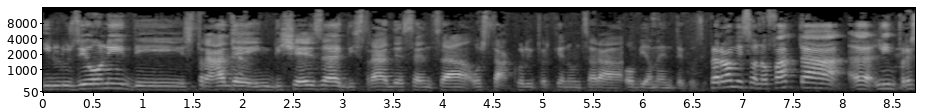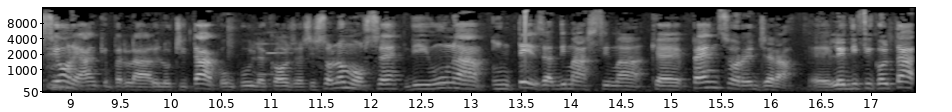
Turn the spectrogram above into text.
illusioni di strade in discesa e di strade senza ostacoli, perché non sarà ovviamente così. Però mi sono fatta eh, l'impressione, anche per la velocità con cui le cose si sono mosse, di una intesa di massima che penso reggerà. Eh, le difficoltà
